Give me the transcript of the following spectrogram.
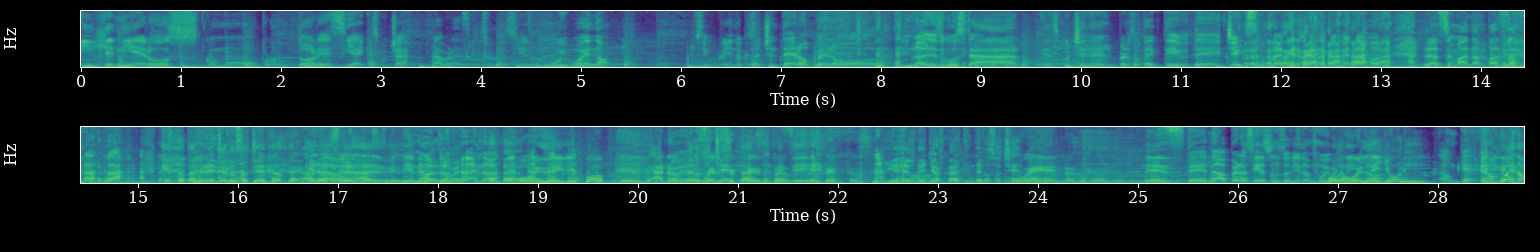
ingenieros, como productores, sí hay que escuchar. La verdad es que el sonido sí es muy bueno. Sigo creyendo que es ochentero, pero si no les gusta, escuchen el Perspective de Jason Becker que recomendamos la semana pasada. Que está también hecho en los 80. Que la verdad es que tiene otro. bueno, O el de Iggy Pop, que, ah, no, De pero los es del 80s, 70, sí. 70, sí. Y el ¿no? de George Martin de los 80. Bueno, este, no, pero sí es un sonido muy bueno, o el de Yuri. Aunque, bueno,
